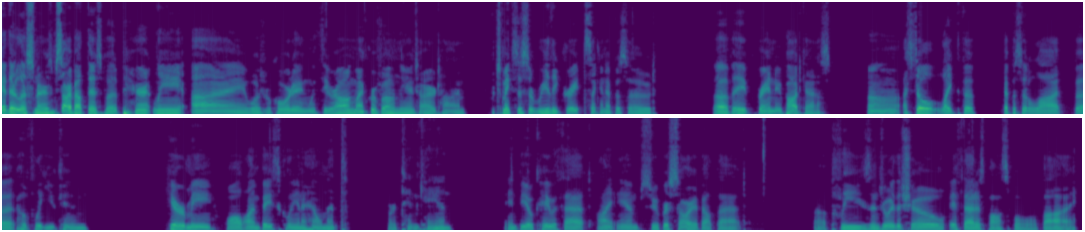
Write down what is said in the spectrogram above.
Hey there, listeners. I'm sorry about this, but apparently I was recording with the wrong microphone the entire time, which makes this a really great second episode of a brand new podcast. Uh, I still like the episode a lot, but hopefully you can hear me while I'm basically in a helmet or a tin can and be okay with that. I am super sorry about that. Uh, please enjoy the show if that is possible. Bye.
